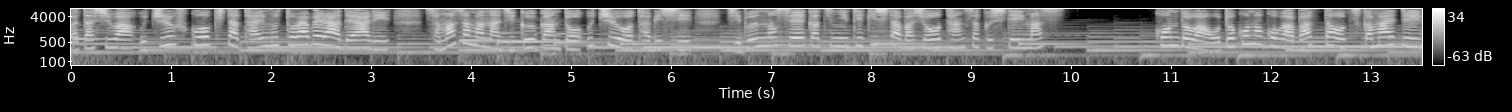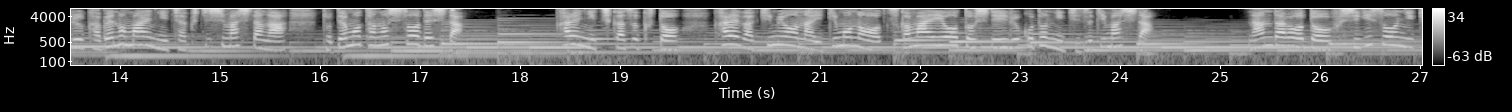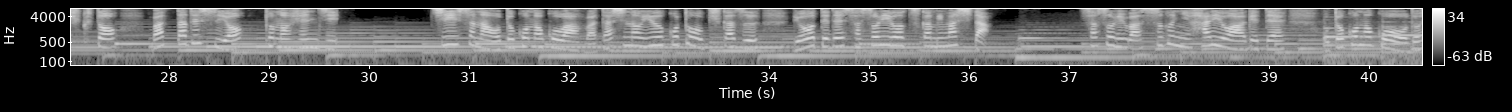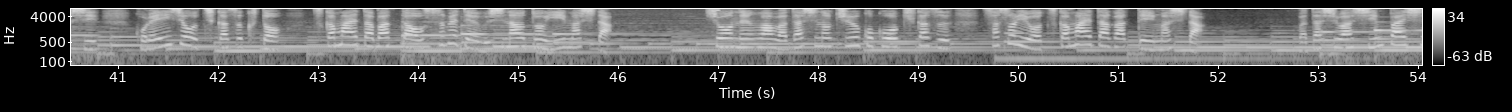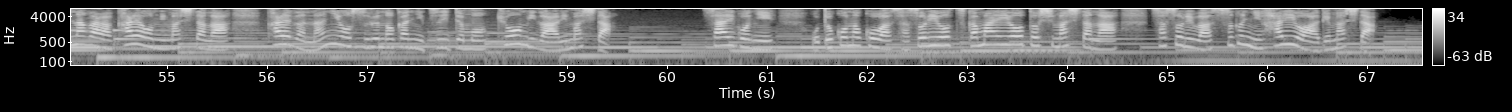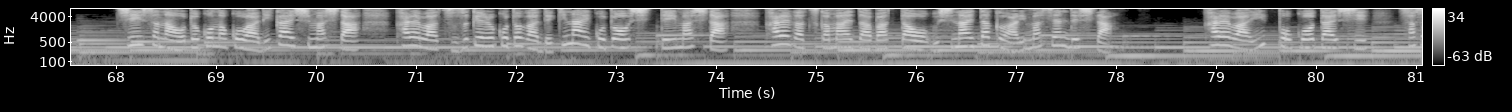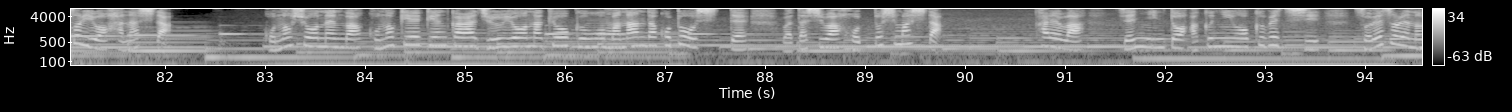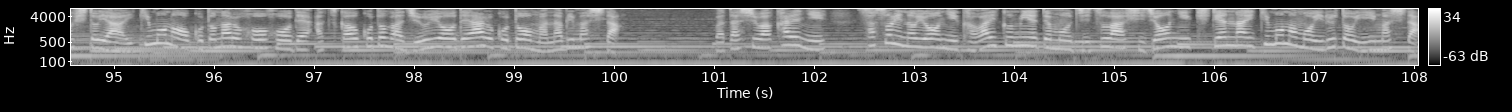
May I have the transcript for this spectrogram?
私は宇宙服を着たタイムトラベラーであり、様々な時空間と宇宙を旅し、自分の生活に適した場所を探索しています。今度は男の子がバッタを捕まえている壁の前に着地しましたが、とても楽しそうでした。彼に近づくと、彼が奇妙な生き物を捕まえようとしていることに気づきました。なんだろうと不思議そうに聞くと、バッタですよ、との返事。小さな男の子は私の言うことを聞かず、両手でサソリをつかみました。サソリはすぐに針を上げて、男の子を脅し、これ以上近づくと、捕まえたバッタを全て失うと言いました。少年は私の忠告を聞かず、サソリを捕まえたがっていました。私は心配しながら彼を見ましたが、彼が何をするのかについても興味がありました。最後に、男の子はサソリを捕まえようとしましたが、サソリはすぐに針を上げました。小さな男の子は理解しました。彼は続けることができないことを知っていました。彼が捕まえたバッタを失いたくありませんでした。彼は一歩後退し、サソリを離した。この少年がこの経験から重要な教訓を学んだことを知って私はほっとしました彼は善人と悪人を区別しそれぞれの人や生き物を異なる方法で扱うことが重要であることを学びました。私は彼にサソリのように可愛く見えても実は非常に危険な生き物もいると言いました。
